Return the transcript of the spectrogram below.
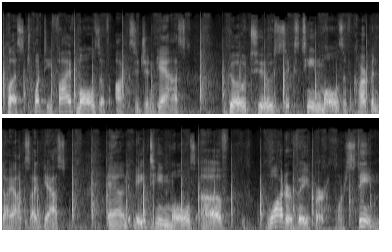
plus 25 moles of oxygen gas go to 16 moles of carbon dioxide gas and 18 moles of water vapor or steam.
